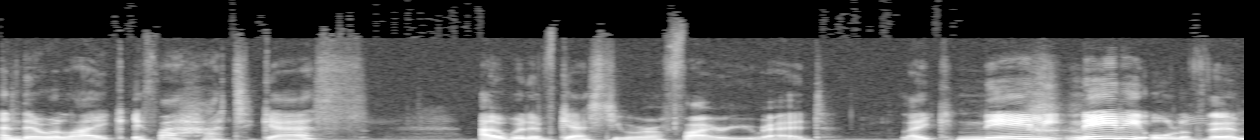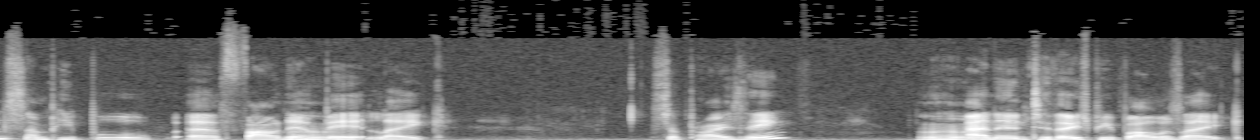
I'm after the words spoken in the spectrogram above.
and they were like if i had to guess i would have guessed you were a fiery red like nearly nearly all of them some people uh, found it Uh-huh. a bit like surprising Uh-huh. and then to those people, I was like,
